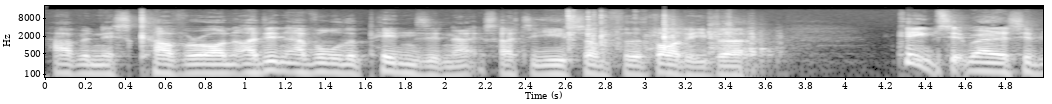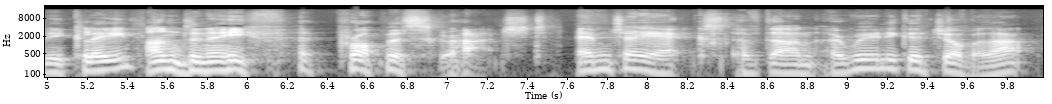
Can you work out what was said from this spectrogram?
having this cover on. I didn't have all the pins in that because I had to use some for the body, but keeps it relatively clean. Underneath, proper scratched. MJX have done a really good job of that.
